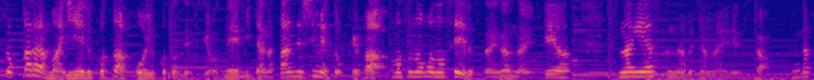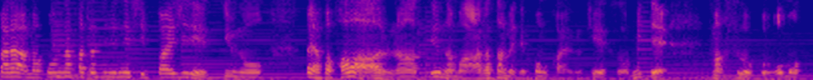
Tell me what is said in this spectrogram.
そこからまあ言えることはこういうことですよね、みたいな感じで締めておけば、まあその後のセールスなりなんなり提案、つなげやすくなるじゃないですか。だから、まあこんな形でね、失敗事例っていうのを、やっぱパワーあるなっていうのは、まあ改めて今回のケースを見て、まあすごく思って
